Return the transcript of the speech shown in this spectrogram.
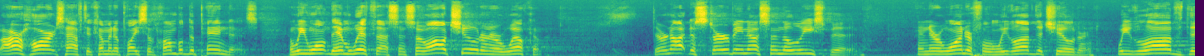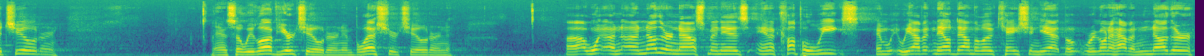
Our hearts have to come in a place of humble dependence, and we want them with us. And so all children are welcome. They're not disturbing us in the least bit, and they're wonderful, and we love the children. We love the children. And so we love your children and bless your children. Uh, another announcement is in a couple weeks, and we, we, haven't nailed down the location yet, but we're going to have another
